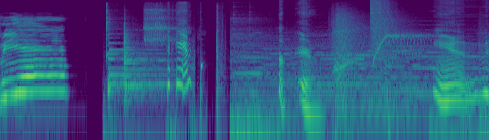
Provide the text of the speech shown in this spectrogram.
Привет! And? Huh, yeah. And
